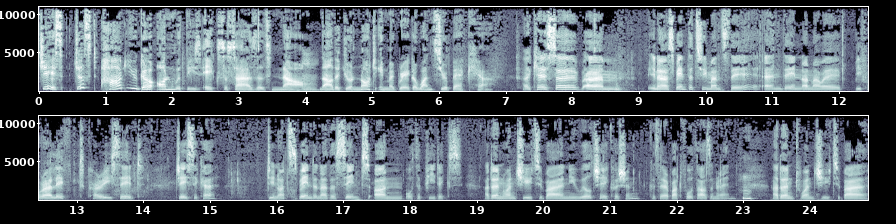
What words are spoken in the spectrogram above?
Jess, just how do you go on with these exercises now, now that you're not in McGregor, once you're back here? Okay, so um, you know, I spent the two months there, and then on my way before I left, Corey said, "Jessica, do not spend another cent on orthopedics. I don't want you to buy a new wheelchair cushion because they're about four thousand rand. I don't want you to buy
